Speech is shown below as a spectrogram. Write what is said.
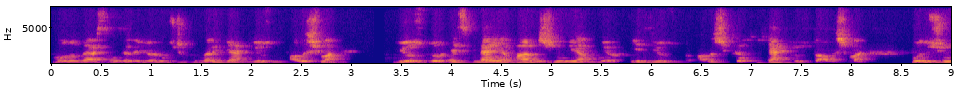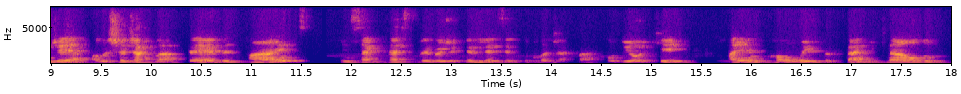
Modul dersimizde de görmüştük bunları. Get used alışmak. Used eskiden yapardı, şimdi yapmıyor. Is used alışkın. Get used to, alışmak. Bu düşünceye alışacaklar ve will find insect test ve böcekleri lezzetli bulacaklar. O diyor ki, I am convicted. Ben ikna oldum.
